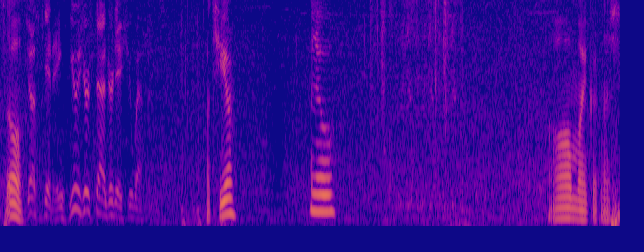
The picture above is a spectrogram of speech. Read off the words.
So, Just kidding. Use your standard issue weapons. what's here? Hello. Oh my goodness.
